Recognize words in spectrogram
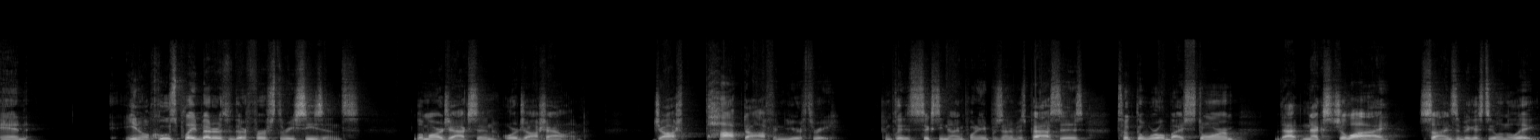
And you know who's played better through their first three seasons, Lamar Jackson or Josh Allen? Josh popped off in year three, completed 69.8% of his passes, took the world by storm. That next July signs the biggest deal in the league.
